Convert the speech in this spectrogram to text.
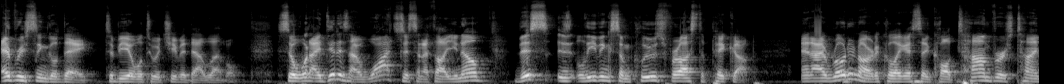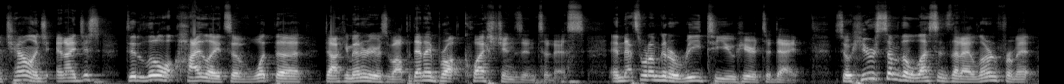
every single day to be able to achieve at that level. So, what I did is I watched this and I thought, you know, this is leaving some clues for us to pick up. And I wrote an article, like I said, called Tom vs. Time Challenge. And I just did little highlights of what the documentary was about. But then I brought questions into this. And that's what I'm going to read to you here today. So here's some of the lessons that I learned from it.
